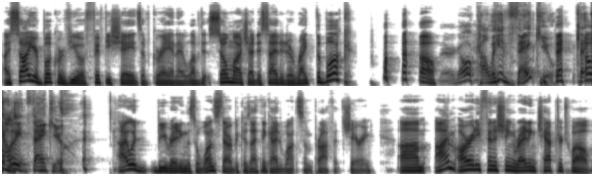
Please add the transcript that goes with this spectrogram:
I saw your book review of Fifty Shades of Grey and I loved it so much I decided to write the book. oh, There you go. Colleen, thank you. thank Th- oh my- Colleen, thank you. I would be rating this a one star because I think I'd want some profit sharing. Um, I'm already finishing writing chapter 12.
